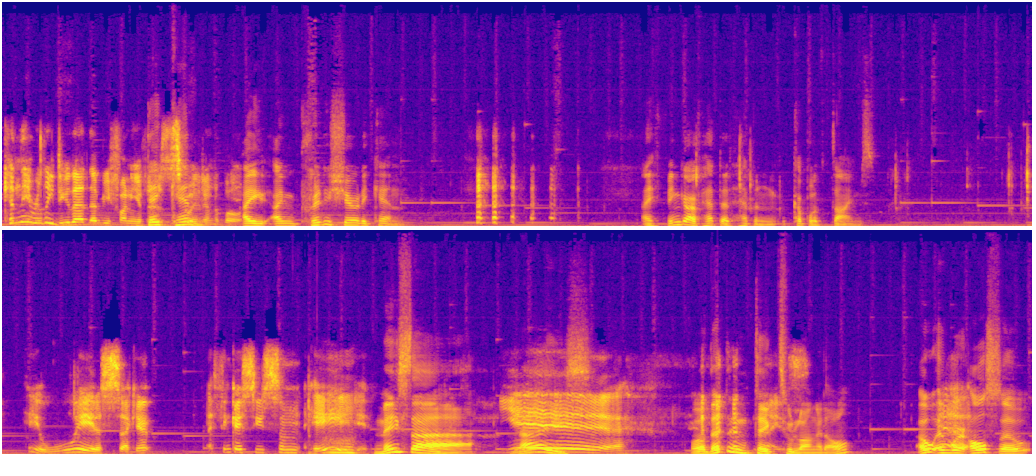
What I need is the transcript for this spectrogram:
Can they really do that? That'd be funny if They was a squid in a boat. I I'm pretty sure they can. I think I've had that happen a couple of times. Hey, wait a second. I think I see some. Hey! Mesa. yeah! Well, that didn't take too long at all. Oh, and we're also,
